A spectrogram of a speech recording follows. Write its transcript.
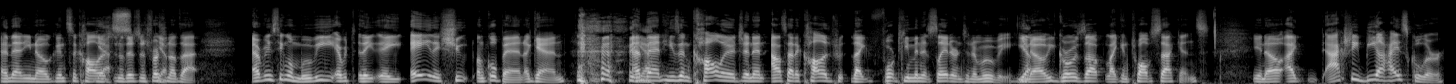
and then you know against the college. Yes. You know, there's this version Yep. of that. Every single movie, every they, they a they shoot Uncle Ben again, and then he's in college, and then outside of college, like 14 minutes later into the movie, you Yep. know, he grows up like in 12 seconds. You know, I actually be a high schooler.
